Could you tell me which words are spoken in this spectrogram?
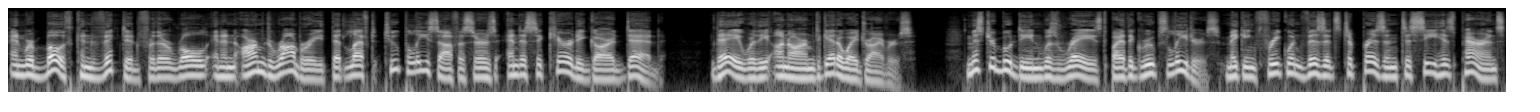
and were both convicted for their role in an armed robbery that left two police officers and a security guard dead. They were the unarmed getaway drivers. Mr. Boudin was raised by the group's leaders, making frequent visits to prison to see his parents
